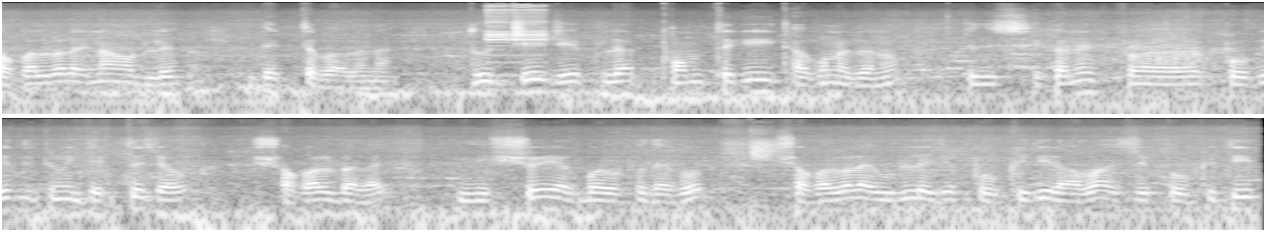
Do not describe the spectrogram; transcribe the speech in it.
সকালবেলায় না উঠলে দেখতে পাবে না। তো যে যে প্ল্যাটফর্ম থেকেই থাকো না কেন, যদি সেখানে প্রকৃতি তুমি দেখতে চাও সকালবেলায়, নিশ্চয়ই একবার উঠে দেখো। সকালবেলায় উঠলে যে প্রকৃতির আওয়াজ যে প্রকৃতির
